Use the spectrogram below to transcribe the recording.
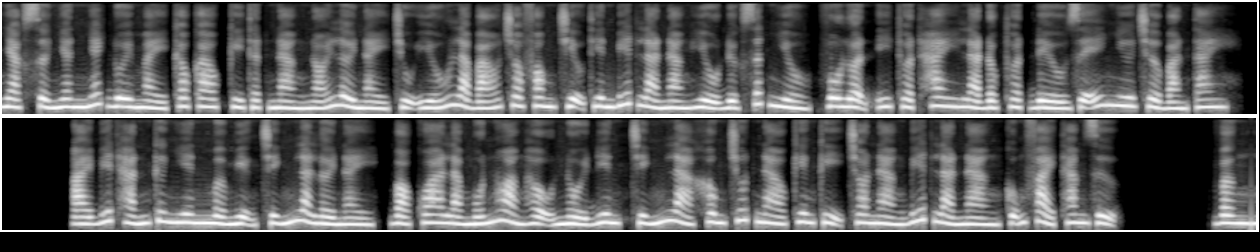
Nhạc sở nhân nhếch đôi mày cao cao kỳ thật nàng nói lời này chủ yếu là báo cho Phong Triệu Thiên biết là nàng hiểu được rất nhiều, vô luận y thuật hay là độc thuật đều dễ như trở bàn tay. Ai biết hắn cương nhiên mở miệng chính là lời này, bỏ qua là muốn hoàng hậu nổi điên, chính là không chút nào kiêng kỵ cho nàng biết là nàng cũng phải tham dự. Vâng,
